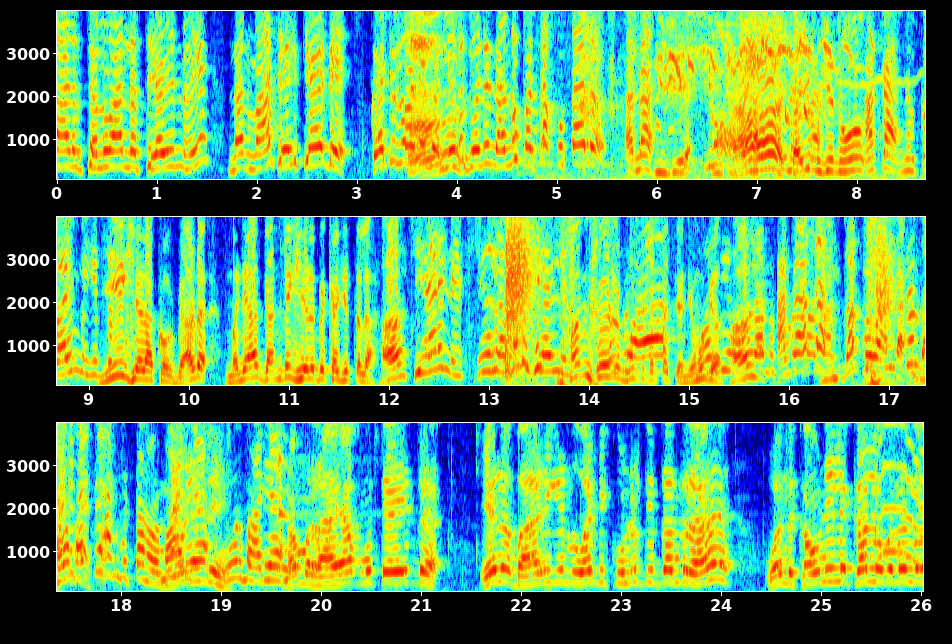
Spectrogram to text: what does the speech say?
ಮಾಡೋದ್ ಚಲೋ ಅಲ್ಲ ಅಂತ ಹೇಳಿ ನನ್ ಮಾತ್ ಎಲ್ಲಿ ಕೇಳಿದೆ? ನಿನ್ನ ಜೋಡಿ ನಾನು ಕಟ್ಟಾಕ್ ಅಣ್ಣ ಆಹಾ, ಕೈ ಮುಗಿದು. ಅಕ್ಕ ನಿನ್ ಕೈ ಮುಗಿತು. ಈಗ ಹೇಳಕ್ ಹೋಗ್ಬೇಡ. ಮನ್ಯಾಗ ಗಂಡಗ್ ಹೇಳ್ಬೇಕಾಗಿತ್ತಲ್ಲ ಹಾ? ಕೇಳಿನಿ ಇವ್ರ ಅಮ್ಮನಿಗೆ ಹೇಳಿನಿ ಹಂಗ್ ಹೇಳ್ರಿ ಬುದ್ಧಿ ಬರ್ತೈತೆ ನಿಮಗ ಹಾ? ಅಕ್ಕ ಅಕ್ಕ ಗಪ್ಪವ್ವ ಅಕ್ಕ ಹಂಗ್ ಬಿಟ್ಟ ನೋಡ್ ಮಾಡಿ ನೋಡಿದ್ನಿ? ಊರ್ ಮಾಡಿ ನಮ್ಮ ರಾಯಪ್ಪ ಮುತ್ತೆ ಇದ್ದ. ಏನ ಬಾರಿ ಗಿಡದ ಒಡ್ಡಿ ಕುಂಡಿರ್ತಿದ್ದಂದ್ರ ಒಂದ್ ಕೌನಿಲೆ ಕಲ್ಲು ಹೋಗೋದಂದ್ರ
